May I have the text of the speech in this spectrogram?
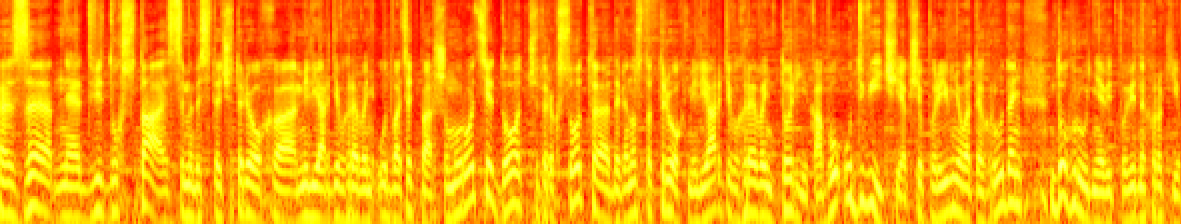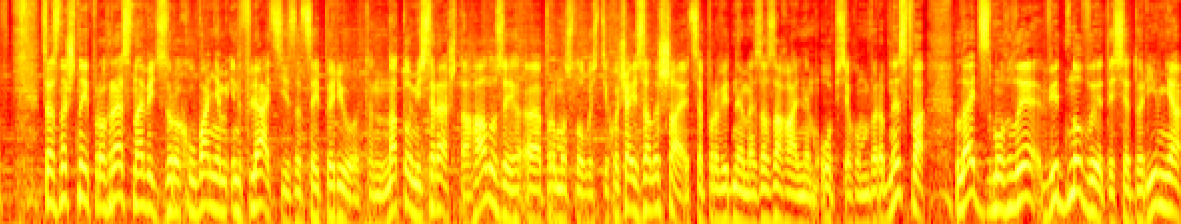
Е, з е, дві- 274 мільярдів гривень у 2021 році до 493 мільярдів гривень торік, або удвічі, якщо порівнювати грудень до грудня відповідних років. Це значний прогрес навіть з урахуванням інфляції за цей період. Натомість решта галузей е, промисловості, хоча й залишаються провідними за загальним обсягом виробництва, ледь змогли відновитися до рівня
